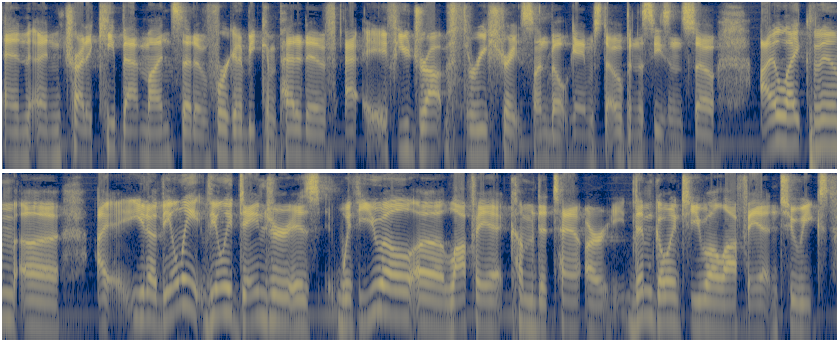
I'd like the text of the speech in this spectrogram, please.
and and try to keep that mindset of we're going to be competitive. At, if you drop three straight Sun Belt games to open the season, so I like them. Uh, I you know the only the only danger is with UL uh, Lafayette coming to town or them going to UL Lafayette in two weeks.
